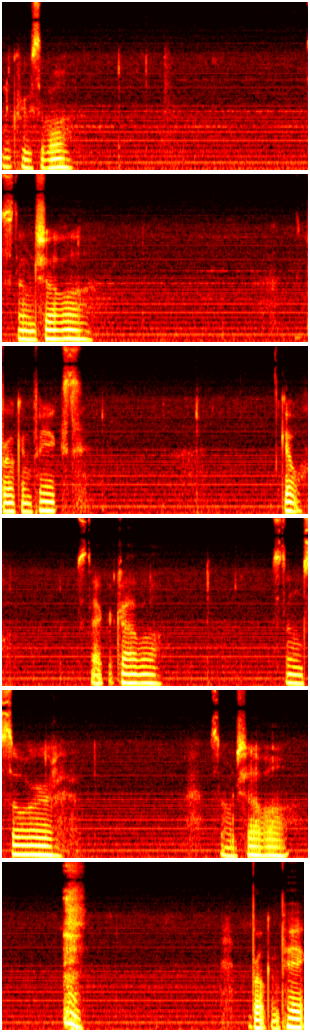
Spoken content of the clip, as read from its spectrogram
And crucible. Stone shovel. Broken picks. Go. Stack of cobble. Stone sword. Stone shovel. Broken pick.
